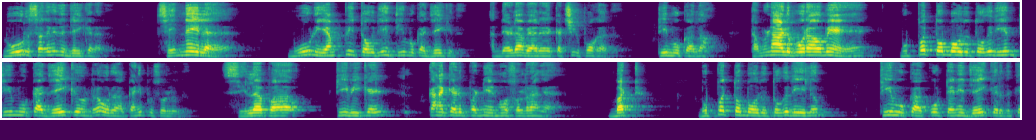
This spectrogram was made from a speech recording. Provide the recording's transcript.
நூறு சதவீதம் ஜெயிக்கிறார். சென்னையில் மூணு எம்பி தொகுதியும் திமுக ஜெயிக்குது. அந்த இடம் வேற கட்சிக்கு போகாது. திமுக தான். தமிழ்நாடு பூராவுமே முப்பத்தொம்போது தொகுதியும் திமுக ஜெயிக்குன்ற ஒரு கணிப்பு சொல்லுது. சில ப டிவிக்கள் கணக்கெடுப்பு பண்ணி என்னமோ சொல்கிறாங்க பட் முப்பத்தொம்போது தொகுதியிலும் திமுக கூட்டணி ஜெயிக்கிறதுக்கு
